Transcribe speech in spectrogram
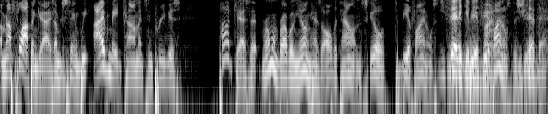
I'm not flopping, guys. I'm just saying we I've made comments in previous podcasts that Roman Bravo Young has all the talent and skill to be a finalist. You said he could be a be a finalist. finalist this year. said that.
